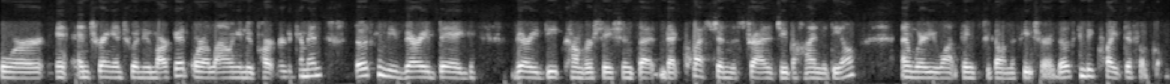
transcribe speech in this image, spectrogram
or entering into a new market or allowing a new partner to come in, those can be very big, very deep conversations that, that question the strategy behind the deal and where you want things to go in the future. Those can be quite difficult.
